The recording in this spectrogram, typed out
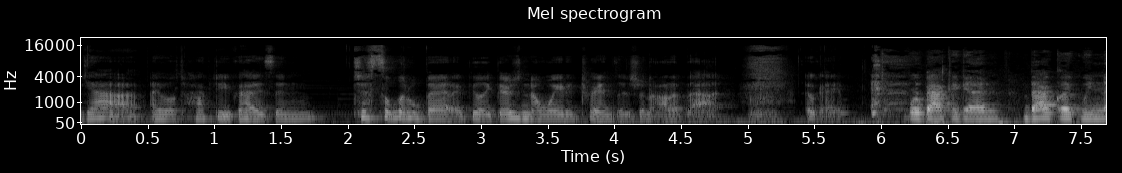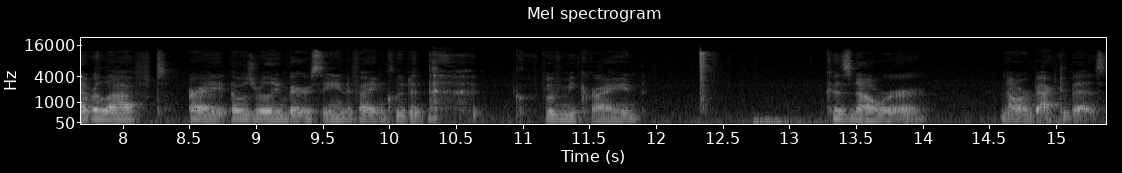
yeah, I will talk to you guys in just a little bit. I feel like there's no way to transition out of that. Okay. We're back again. Back like we never left. All right, that was really embarrassing if I included the clip of me crying because now we're now we're back to biz.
